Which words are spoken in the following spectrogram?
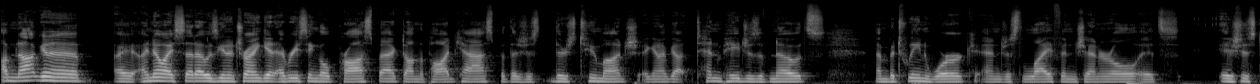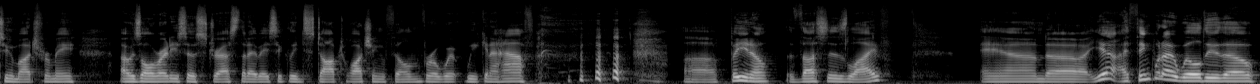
I'm not to I, I know I said I was to try and get every single prospect on the podcast, but there's just there's too much. Again, I've got 10 pages of notes and between work and just life in general, it's it's just too much for me. I was already so stressed that I basically stopped watching film for a week and a half. uh, but you know, thus is life. And uh, yeah, I think what I will do though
